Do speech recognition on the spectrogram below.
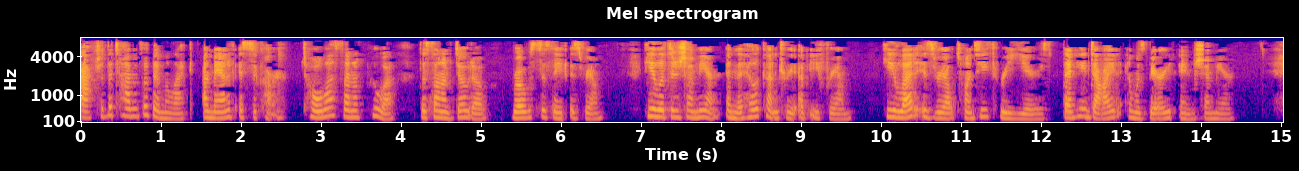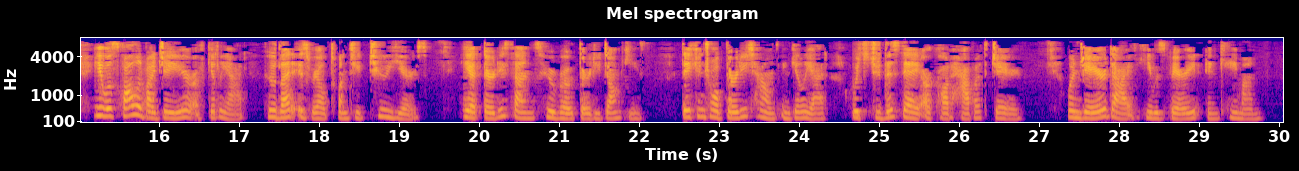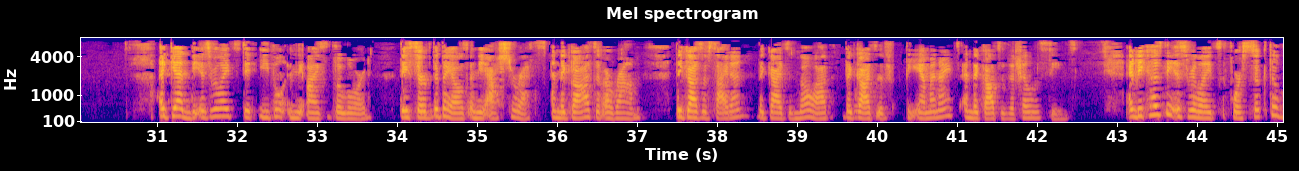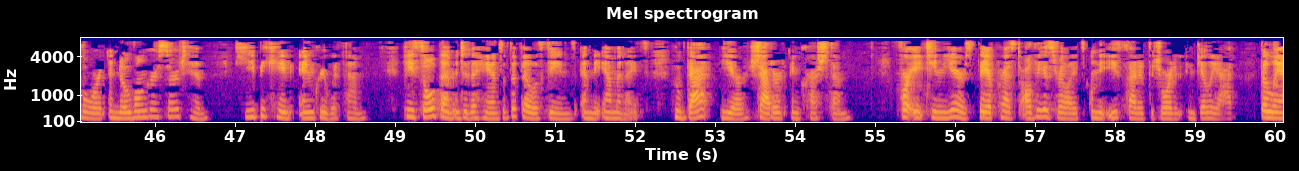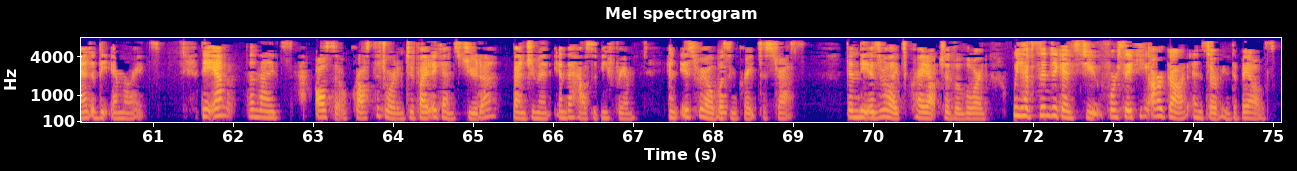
After the time of Abimelech, a man of Issachar, Tola son of Puah, the son of Dodo, rose to save Israel. He lived in Shamir, in the hill country of Ephraim. He led Israel twenty-three years. Then he died and was buried in Shamir. He was followed by Jair of Gilead, who led Israel twenty-two years. He had thirty sons who rode thirty donkeys. They controlled thirty towns in Gilead, which to this day are called Havvoth Jair. When Jair died, he was buried in Kamon. Again, the Israelites did evil in the eyes of the Lord. They served the Baals and the Ashtoreths and the gods of Aram, the gods of Sidon, the gods of Moab, the gods of the Ammonites, and the gods of the Philistines. And because the Israelites forsook the Lord and no longer served him, he became angry with them. He sold them into the hands of the Philistines and the Ammonites, who that year shattered and crushed them. For eighteen years they oppressed all the Israelites on the east side of the Jordan in Gilead, the land of the Amorites. The Ammonites also crossed the Jordan to fight against Judah, Benjamin, and the house of Ephraim, and Israel was in great distress. Then the Israelites cried out to the Lord, We have sinned against you, forsaking our God and serving the Baals.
